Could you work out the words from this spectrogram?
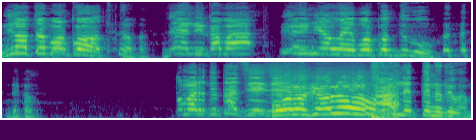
নিয়তে বরকত। যে নি খাবা এই নি আল্লাহ বরকত দিব। দেও। তোমার দিতাছি এই যে সামনে টেনে দিলাম।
